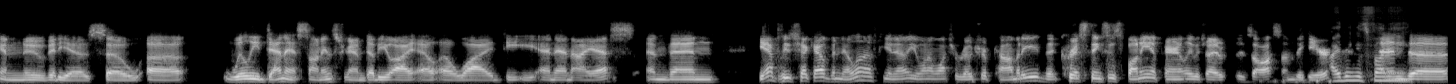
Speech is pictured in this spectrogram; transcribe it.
and new videos. So uh, Willie Dennis on Instagram, W I L L Y D E N N I S, and then yeah, please check out Vanilla if you know you want to watch a road trip comedy that Chris thinks is funny, apparently, which I is awesome to hear. I think it's funny. And uh,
